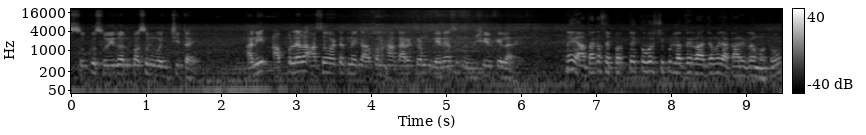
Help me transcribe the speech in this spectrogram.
सुखसुविधांपासून वंचित आहे. आणि आपल्याला असं वाटत नाही का आपण हा कार्यक्रम घेण्यास उशीर केला आहे? नाही आता कसं आहे प्रत्येक वर्षी कुठल्या तरी राज्यामध्ये हा कार्यक्रम होतो.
